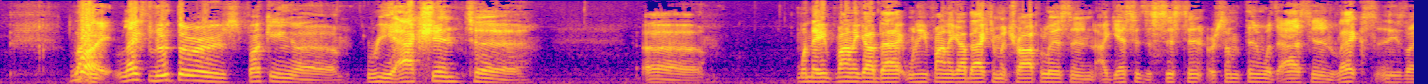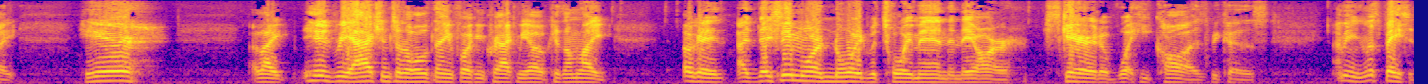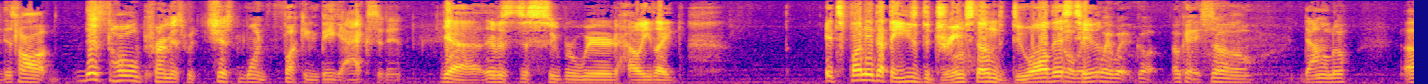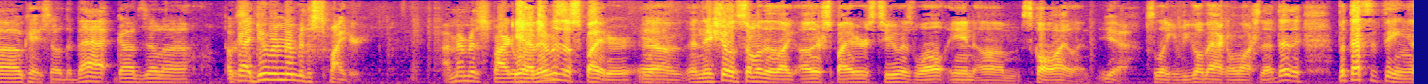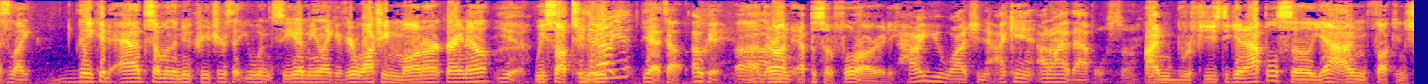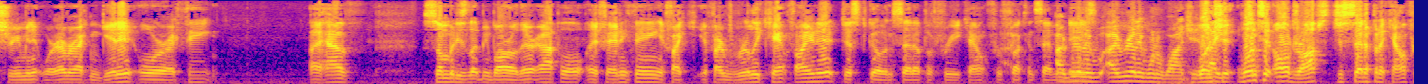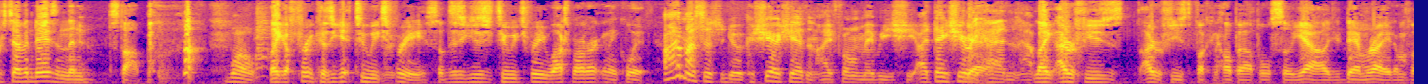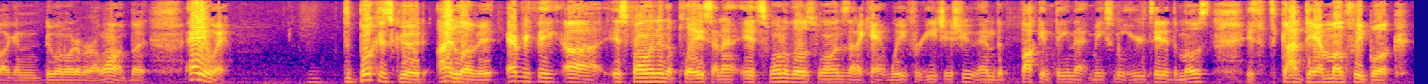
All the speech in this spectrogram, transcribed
Like, Right. Lex Luthor's fucking uh, reaction to uh, when they finally got back, when he finally got back to Metropolis, and I guess his assistant or something was asking Lex, and he's like, "Here." Like his reaction to the whole thing fucking cracked me up because I'm like, okay, I, they seem more annoyed with Toyman than they are scared of what he caused because, I mean, let's face it, this whole this whole premise was just one fucking big accident. Yeah, it was just super weird how he like. It's funny that they used the Dreamstone to do all this Oh, wait, too. wait, wait, go. Okay, so down a little. Uh, okay, so the bat, Godzilla. Okay, I do remember the spider. I remember the spider. Yeah, there was a spider, Yeah. uh, and they showed some of the like other spiders too as well in um, Skull Island. Yeah, So like if you go back and watch that, that- but that's the thing is like they could add some of the new creatures that you wouldn't see. I mean, like if you're watching Monarch right now, Yeah. we saw two. Is it new- out yet? Yeah, it's out. Okay, Uh, um, they're on episode four already. How are you watching it? I can't. I don't have Apple, so I refuse to get Apple, so yeah, I'm fucking streaming it wherever I can get it, or I think I have somebody's let me borrow their Apple. If anything, if I if I really can't find it, just go and set up a free account for fucking seven I days. really, I really want to watch it. once Like, it once it all drops, just set up an account for seven days and then stop. Whoa! like a free because you get two weeks free. So this is use your two weeks free, watch Monarch, and then quit. I had my sister do it because she actually has an iPhone. Maybe she. I think she already had an Apple. Like I refuse, I refuse to fucking help Apple. So yeah, you're damn right. I'm fucking doing whatever I want. But anyway, the book is good. I love it. Everything uh, is falling into place, and I, it's one of those ones that I can't wait for each issue. And the fucking thing that makes me irritated the most is it's a goddamn monthly book.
